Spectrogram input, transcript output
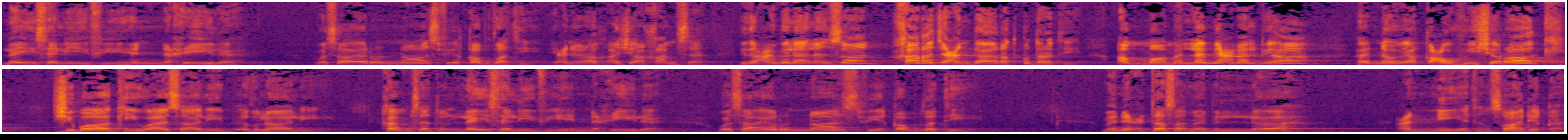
ليس لي فيهن حيلة وسائر الناس في قبضتي. يعني هناك أشياء خمسة. إذا عملها الإنسان خرج عن دائرة قدرتي أما من لم يعمل بها فإنه يقع في شراك شباكي واساليب اضلالي خمسة ليس لي فيهن حيلة. وسائر الناس في قبضتي. من اعتصم بالله عن نية صادقة.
